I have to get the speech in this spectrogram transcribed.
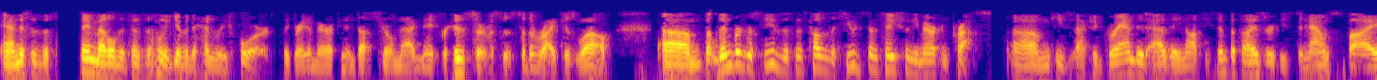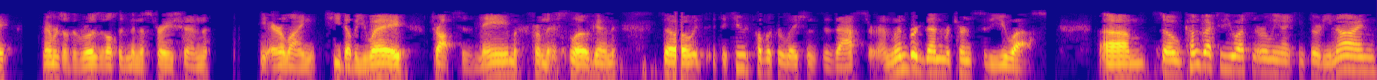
And this is the same medal that's incidentally given to Henry Ford, the great American industrial magnate, for his services to the Reich as well. Um, but Lindbergh receives this, and this causes a huge sensation in the American press. Um, he's actually branded as a Nazi sympathizer. He's denounced by members of the Roosevelt administration. The airline TWA drops his name from their slogan. So it's, it's a huge public relations disaster. And Lindbergh then returns to the U.S. Um, so comes back to the U.S. in early 1939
